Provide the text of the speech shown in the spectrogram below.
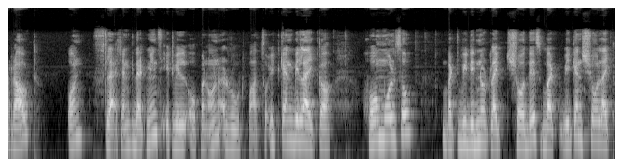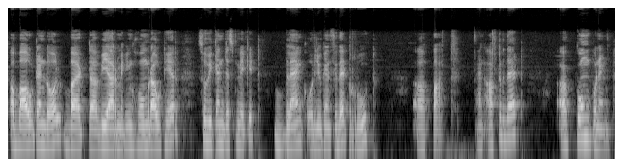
route? On slash. And that means it will open on a root path. So it can be like a home also but we did not like show this but we can show like about and all but uh, we are making home route here. So we can just make it blank or you can say that root uh, path. And after that a component.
